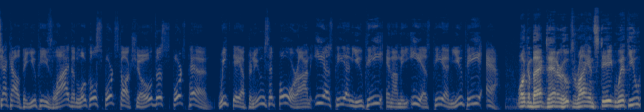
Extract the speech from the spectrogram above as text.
Check out the UP's live and local sports talk show, The Sports Pen. Weekday afternoons at 4 on ESPN UP and on the ESPN UP app. Welcome back, Tanner Hoops. Ryan Stieg with you.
